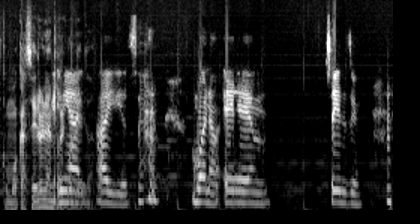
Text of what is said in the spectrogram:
Como cacerola en Genial. Recoleta. Ay, Dios. bueno, eh, sí, sí, sí.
